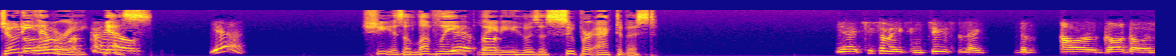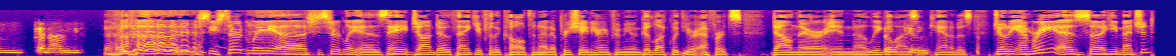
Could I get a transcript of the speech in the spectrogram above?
Jodie so Emery, yes, of, yeah. She is a lovely yeah, so, lady who is a super activist. Yeah, she's amazing. She's like the our god on cannabis. she certainly, uh, she certainly is. Hey, John Doe, thank you for the call tonight. I appreciate hearing from you, and good luck with your efforts down there in uh, legalizing cannabis. Jodie Emery, as uh, he mentioned,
